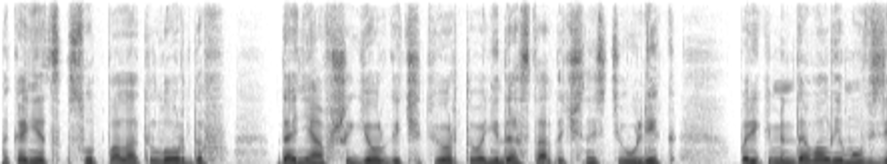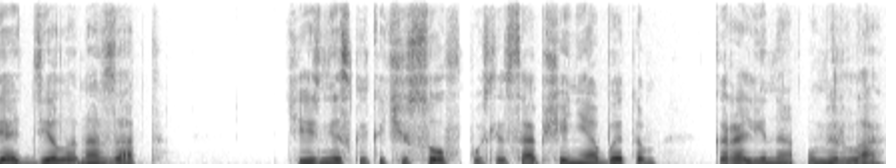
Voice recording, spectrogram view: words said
Наконец, суд палаты лордов, донявший Георга IV недостаточности улик, порекомендовал ему взять дело назад. Через несколько часов после сообщения об этом Каролина умерла.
